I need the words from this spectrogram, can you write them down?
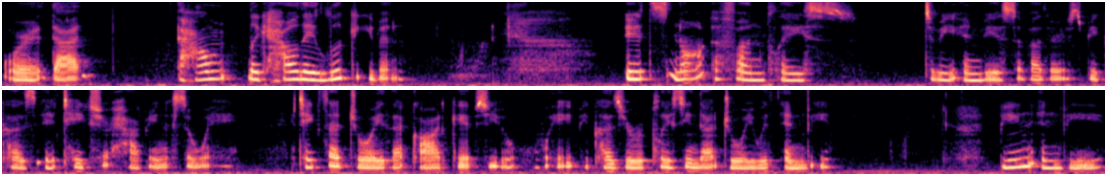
or that how like how they look even. It's not a fun place to be envious of others because it takes your happiness away. It takes that joy that God gives you away because you're replacing that joy with envy. Being envy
